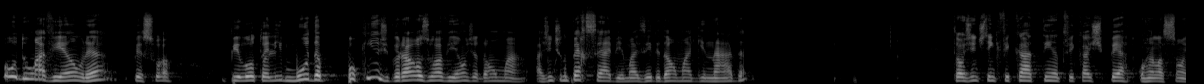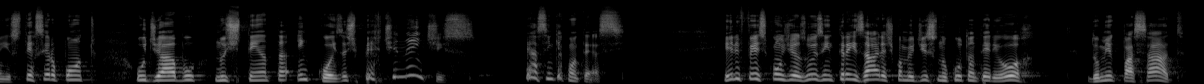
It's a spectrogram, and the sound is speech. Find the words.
ou de um avião, né? A pessoa, o piloto ali muda pouquinhos graus, o avião já dá uma, a gente não percebe, mas ele dá uma guinada. Então a gente tem que ficar atento, ficar esperto com relação a isso. Terceiro ponto, o diabo nos tenta em coisas pertinentes. É assim que acontece. Ele fez com Jesus em três áreas, como eu disse no culto anterior, domingo passado:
